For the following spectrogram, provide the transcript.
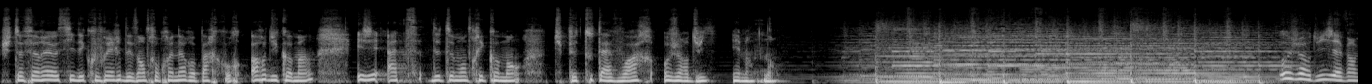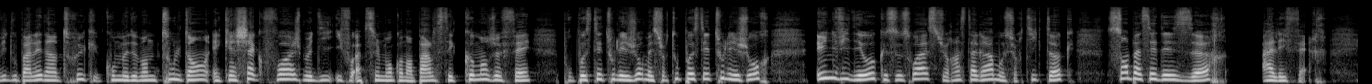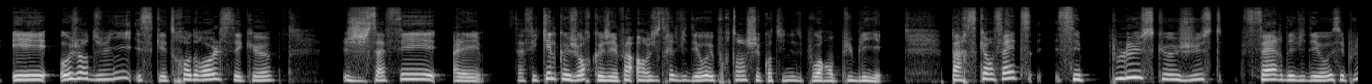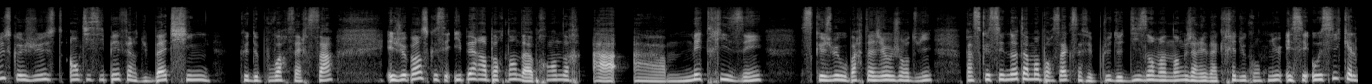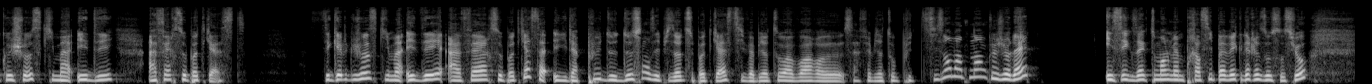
Je te ferai aussi découvrir des entrepreneurs au parcours hors du commun et j'ai hâte de te montrer comment tu peux tout avoir aujourd'hui et maintenant. Aujourd'hui, j'avais envie de vous parler d'un truc qu'on me demande tout le temps et qu'à chaque fois, je me dis, il faut absolument qu'on en parle. C'est comment je fais pour poster tous les jours, mais surtout poster tous les jours une vidéo, que ce soit sur Instagram ou sur TikTok, sans passer des heures les faire. Et aujourd'hui, ce qui est trop drôle, c'est que ça fait, allez, ça fait quelques jours que j'ai pas enregistré de vidéo et pourtant je continue de pouvoir en publier. Parce qu'en fait, c'est plus que juste faire des vidéos, c'est plus que juste anticiper, faire du batching que de pouvoir faire ça. Et je pense que c'est hyper important d'apprendre à, maîtriser ce que je vais vous partager aujourd'hui, parce que c'est notamment pour ça que ça fait plus de dix ans maintenant que j'arrive à créer du contenu, et c'est aussi quelque chose qui m'a aidé à faire ce podcast. C'est quelque chose qui m'a aidé à faire ce podcast. Il a plus de 200 épisodes, ce podcast. Il va bientôt avoir, euh, ça fait bientôt plus de six ans maintenant que je l'ai. Et c'est exactement le même principe avec les réseaux sociaux.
